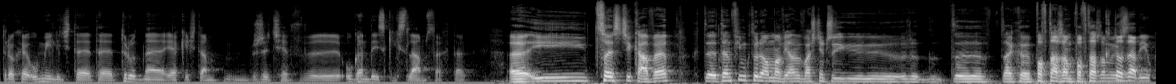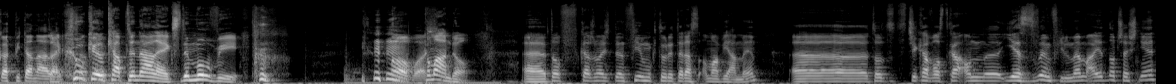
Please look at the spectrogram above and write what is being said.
trochę umilić te, te trudne jakieś tam życie w ugandyjskich slumsach, tak? E, I co jest ciekawe, ten film, który omawiamy właśnie, czyli tak powtarzam, powtarzam. Kto zabił kapitana Alex? Tak, Who Killed Captain Alex, the movie. No właśnie. Commando. E, to w każdym razie ten film, który teraz omawiamy, e, to ciekawostka, on jest złym filmem, a jednocześnie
